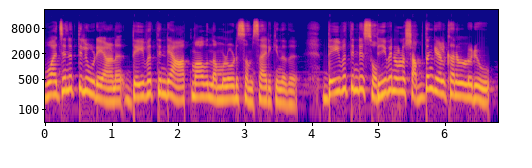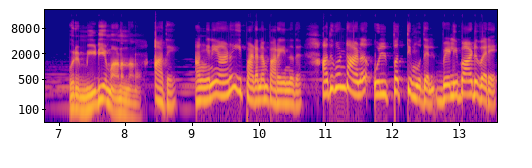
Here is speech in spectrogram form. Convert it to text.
വചനത്തിലൂടെയാണ് ദൈവത്തിന്റെ ആത്മാവ് നമ്മളോട് സംസാരിക്കുന്നത്. ദൈവത്തിന്റെ ജീവനുള്ള ശബ്ദം കേൾക്കാനുള്ളൊരു ഒരു മീഡിയമാണെന്നാണോ? അതെ. അങ്ങനെയാണ് ഈ പഠനം പറയുന്നത്. അതുകൊണ്ടാണ് ഉൽപ്പത്തി മുതൽ വെളിപാട് വരെ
